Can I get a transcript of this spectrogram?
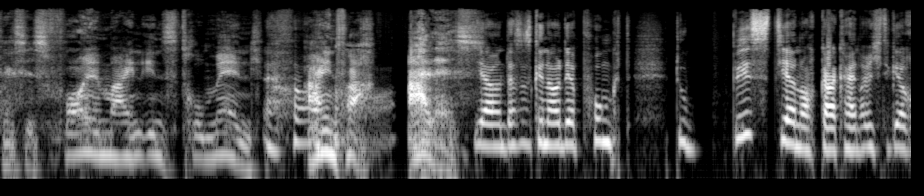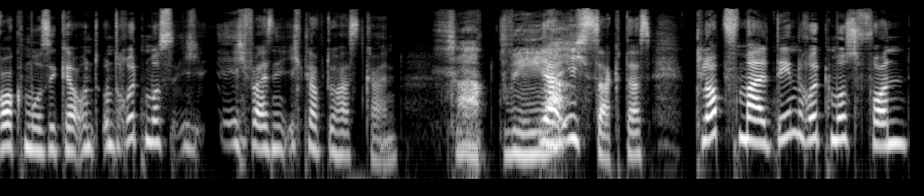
das ist voll mein Instrument. Einfach alles. Ja, und das ist genau der Punkt. Du bist ja noch gar kein richtiger Rockmusiker und, und Rhythmus, ich, ich weiß nicht, ich glaube, du hast keinen. Sagt wer? Ja, ich sag das. Klopf mal den Rhythmus von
